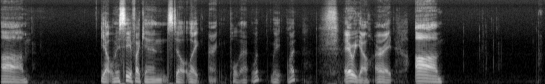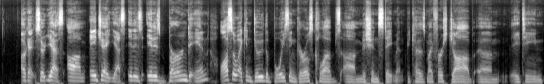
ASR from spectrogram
Um, yeah, let me see if I can still like. All right, pull that. What? Wait, what? There we go. All right. Um. Okay, so yes, um, AJ, yes, it is. It is burned in. Also, I can do the Boys and Girls Club's uh, mission statement because my first job, um, eighteen,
